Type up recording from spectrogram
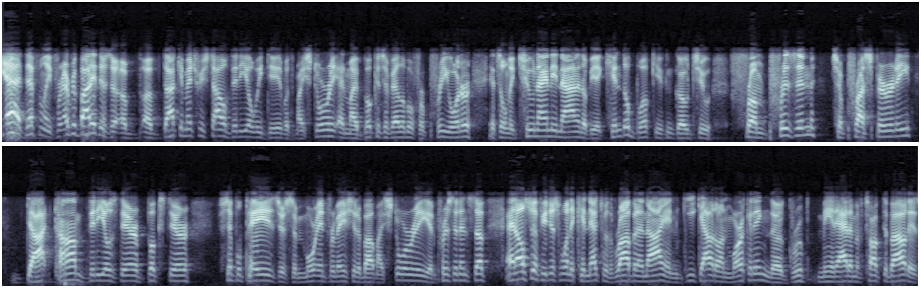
Yeah, definitely. For everybody, there's a, a, documentary style video we did with my story, and my book is available for pre order. It's only two ninety nine. It'll be a Kindle book. You can go to From Prison to Prosperity.com. Videos there, books there. Simple page. There's some more information about my story and prison and stuff. And also, if you just want to connect with Robin and I and geek out on marketing, the group me and Adam have talked about is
